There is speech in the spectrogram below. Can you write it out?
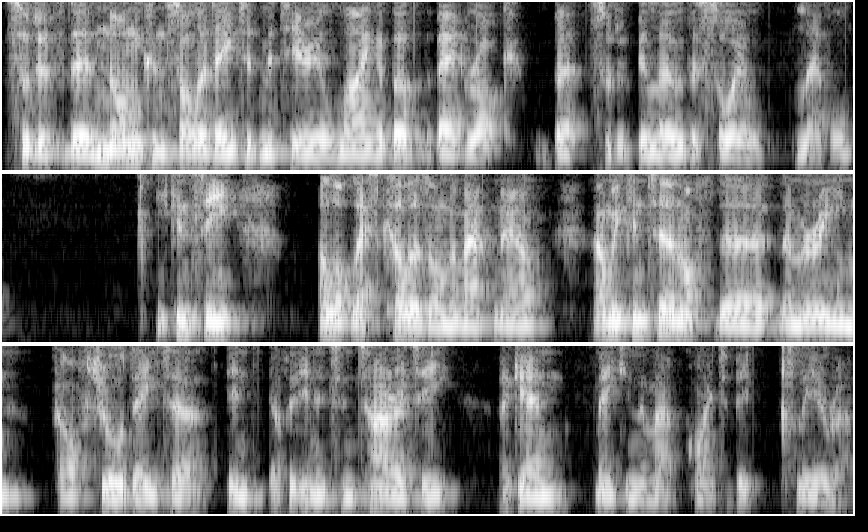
sort of the non-consolidated material lying above the bedrock, but sort of below the soil level. You can see a lot less colors on the map now, and we can turn off the, the marine offshore data in, in its entirety again making the map quite a bit clearer.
